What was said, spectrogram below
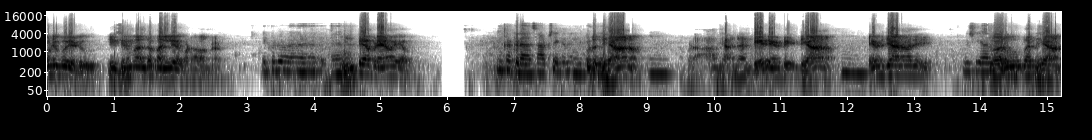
ఉండిపోయాడు ఈ సినిమాలతో పని లేకుండా ఉన్నాడు ఇప్పుడు ఉంటే అప్పుడు ఏమయ్యావు ఇంకా అక్కడ సాక్షి కదండి ఇప్పుడు ధ్యానం. అప్పుడు ఆ ధ్యానం దాని పేరు ఏమిటి ధ్యానం. ఏమిటి ధ్యానం అది స్వరూప ధ్యానం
